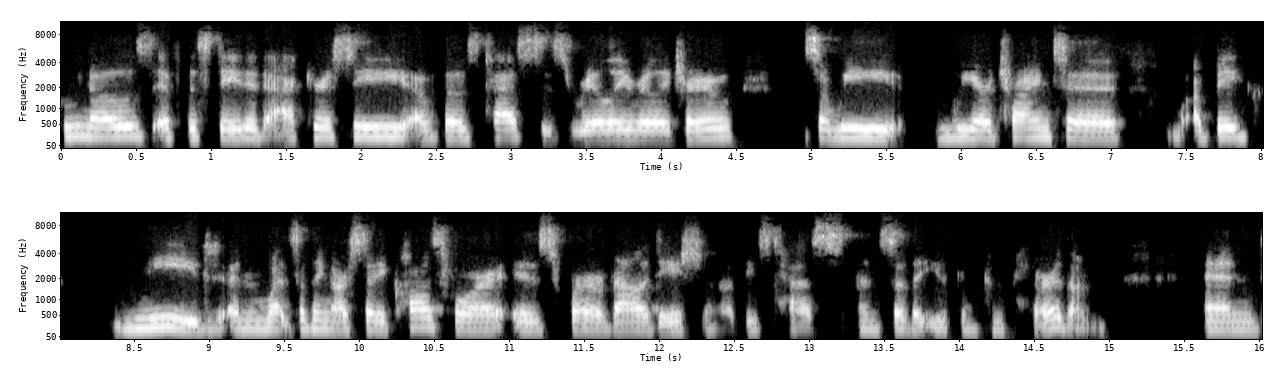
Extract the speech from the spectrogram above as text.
Who knows if the stated accuracy of those tests is really really true? So we we are trying to a big need and what something our study calls for is for validation of these tests and so that you can compare them and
